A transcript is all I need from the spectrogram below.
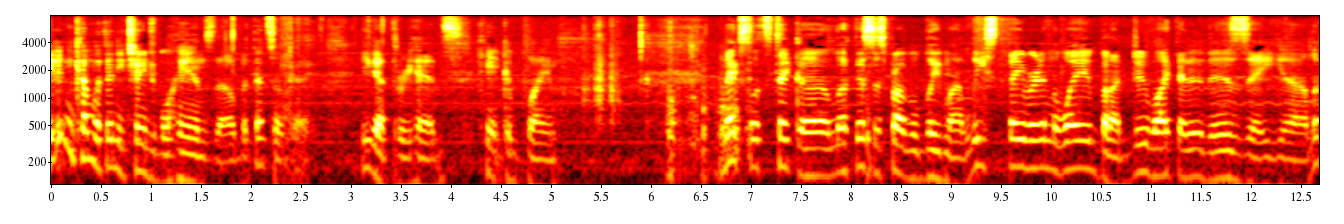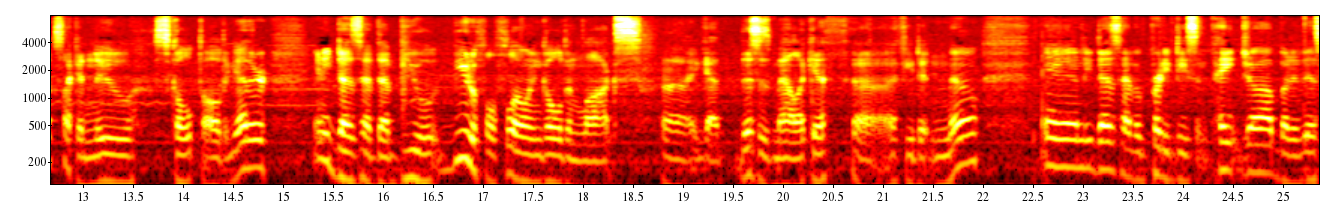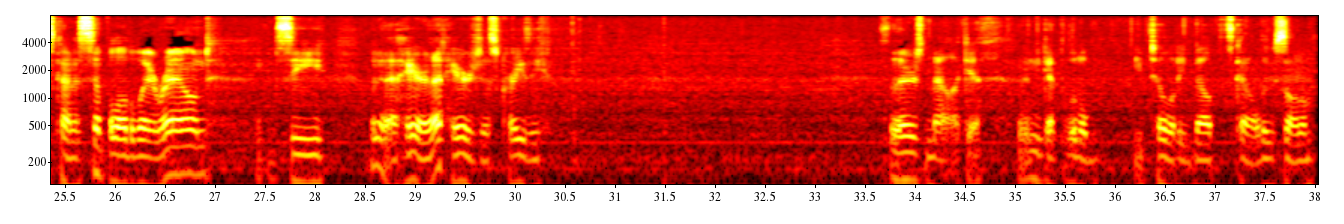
he didn't come with any changeable hands though but that's okay he got three heads can't complain Next, let's take a look. This is probably my least favorite in the wave, but I do like that it is a, uh, looks like a new sculpt altogether. And he does have that be beautiful flowing golden locks. Uh, got This is Malekith, uh, if you didn't know. And he does have a pretty decent paint job, but it is kind of simple all the way around. You can see, look at that hair. That hair is just crazy. So there's Malekith. Then you got the little utility belt that's kind of loose on him.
